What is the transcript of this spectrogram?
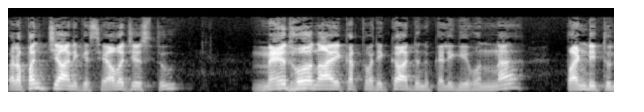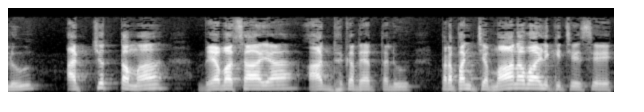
ప్రపంచానికి సేవ చేస్తూ మేధో నాయకత్వ రికార్డును కలిగి ఉన్న పండితులు అత్యుత్తమ వ్యవసాయ ఆర్థికవేత్తలు ప్రపంచ మానవాళికి చేసే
